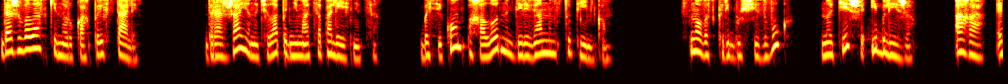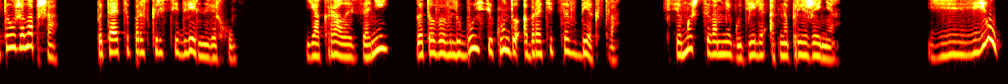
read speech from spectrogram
даже волоски на руках привстали. Дрожа, я начала подниматься по лестнице. Босиком по холодным деревянным ступенькам. Снова скребущий звук, но тише и ближе. Ага, это уже лапша. Пытается проскрести дверь наверху. Я кралась за ней, готовая в любую секунду обратиться в бегство. Все мышцы во мне гудели от напряжения. «Зю!»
